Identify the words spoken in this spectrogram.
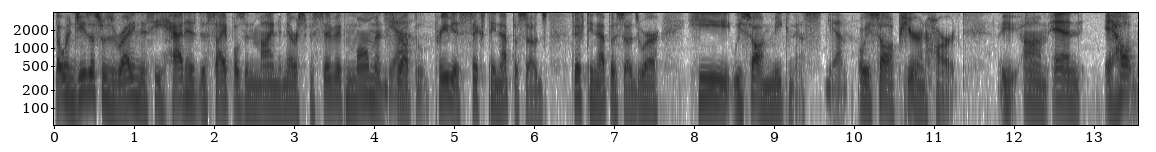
But when Jesus was writing this, he had his disciples in mind, and there were specific moments Yeah. throughout the previous 16 episodes, 15 episodes, where he we saw meekness, Yeah. or we saw a pure in heart, um, and it helped.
